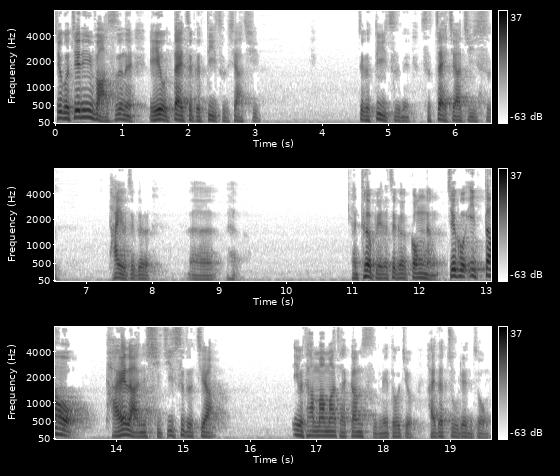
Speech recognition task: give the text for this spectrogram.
结果建英法师呢，也有带这个弟子下去。这个弟子呢是在家居士，他有这个呃很特别的这个功能。结果一到台南喜济寺的家，因为他妈妈才刚死没多久，还在住院中。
